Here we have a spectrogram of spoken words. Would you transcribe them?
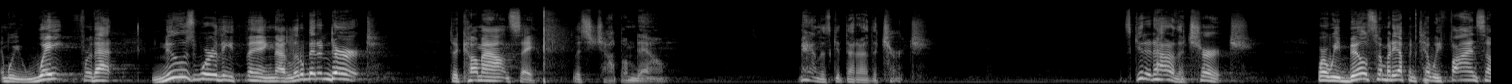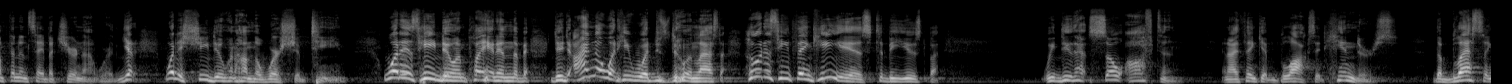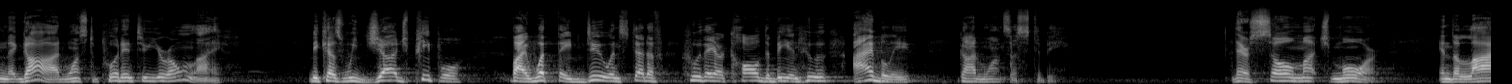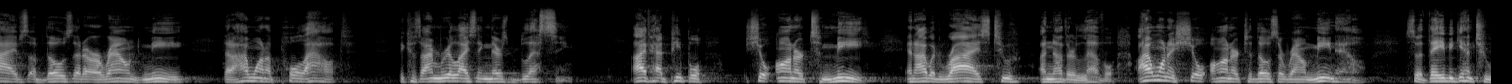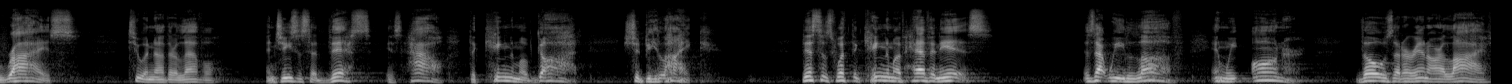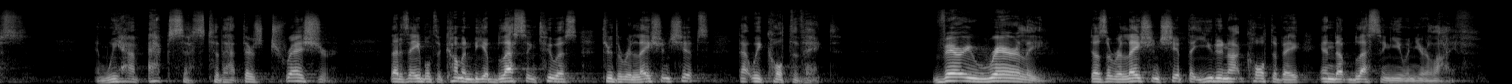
and we wait for that newsworthy thing, that little bit of dirt, to come out and say, let's chop them down. Man, let's get that out of the church. Let's get it out of the church where we build somebody up until we find something and say, but you're not worthy. Get, what is she doing on the worship team? What is he doing playing in the Did I know what he was doing last night? Who does he think he is to be used by? We do that so often, and I think it blocks, it hinders the blessing that God wants to put into your own life because we judge people by what they do instead of who they are called to be and who I believe God wants us to be. There's so much more in the lives of those that are around me that I want to pull out because I'm realizing there's blessing. I've had people show honor to me and I would rise to another level. I want to show honor to those around me now so they begin to rise to another level. And Jesus said, This is how the kingdom of God should be like. This is what the kingdom of heaven is, is that we love and we honor those that are in our lives. And we have access to that. There's treasure that is able to come and be a blessing to us through the relationships that we cultivate. Very rarely does a relationship that you do not cultivate end up blessing you in your life.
